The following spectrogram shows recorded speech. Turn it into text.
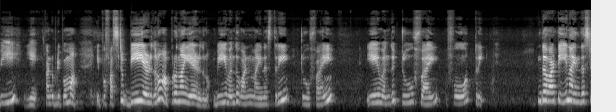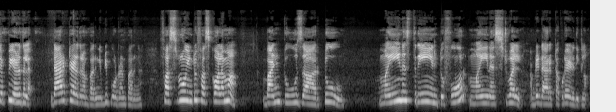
பிஏ கண்டுபிடிப்போமா? இப்போ ஃபஸ்ட்டு பி எழுதணும் அப்புறம் தான் ஏ எழுதணும். பி வந்து one minus three two five A வந்து டூ ஃபைவ் ஃபோர் த்ரீ இந்த வாட்டி நான் இந்த ஸ்டெப்பு எழுதலை. டேரெக்டாக எழுதுகிறேன் பாருங்கள் எப்படி போடுறேன்னு பாருங்கள் ஃபஸ்ட் ரோ இன்ட்டு ஃபஸ்ட் காலமா one twos are two minus three into four minus twelve அப்படியே டேரெக்டாக கூட எழுதிக்கலாம்.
